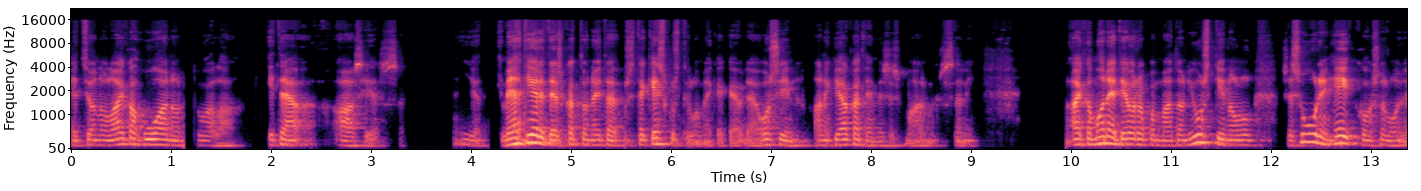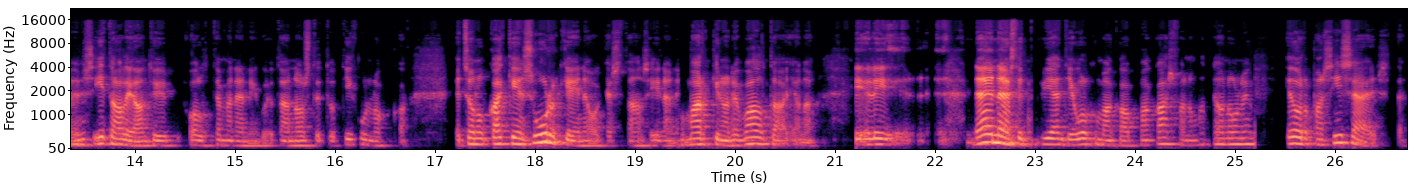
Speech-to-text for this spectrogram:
Et se on ollut aika huono tuolla Itä-Aasiassa. Ja mehän tiedetään, jos katsoo näitä, sitä keskustelua, mikä käydään osin, ainakin akateemisessa maailmassa, niin aika monet Euroopan maat on justiin ollut, se suurin heikkous ollut, esimerkiksi Italia on ollut tämmöinen, niin kuin, jota on nostettu tikunnokka, että se on ollut kaikkein surkein oikeastaan siinä niin markkinoiden valtaajana. Eli näennäisesti vienti- ulkomaankauppa on kasvanut, mutta ne on ollut niin Euroopan sisäistä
